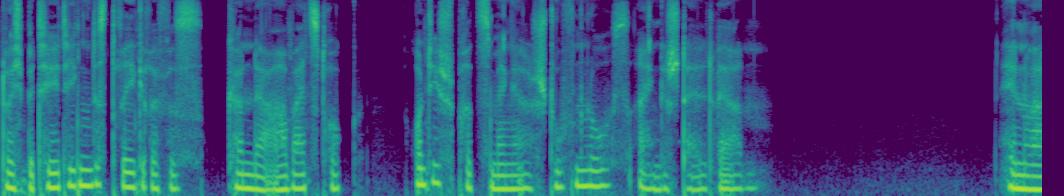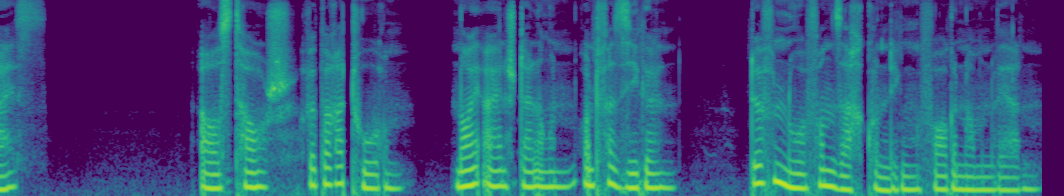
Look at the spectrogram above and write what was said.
Durch Betätigen des Drehgriffes können der Arbeitsdruck und die Spritzmenge stufenlos eingestellt werden. Hinweis Austausch, Reparaturen, Neueinstellungen und Versiegeln dürfen nur von Sachkundigen vorgenommen werden.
